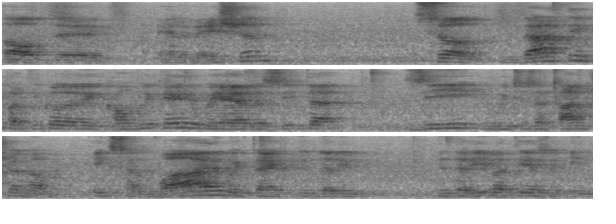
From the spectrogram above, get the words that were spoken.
of the elevation. So nothing particularly complicated. We have a zeta z, which is a function of x and y. We take the, deri- the derivatives in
